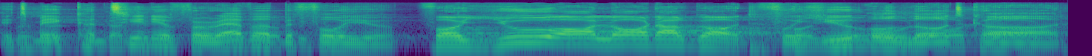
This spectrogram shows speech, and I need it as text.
it may continue forever before you. For you, O Lord our God, For you, O Lord God,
